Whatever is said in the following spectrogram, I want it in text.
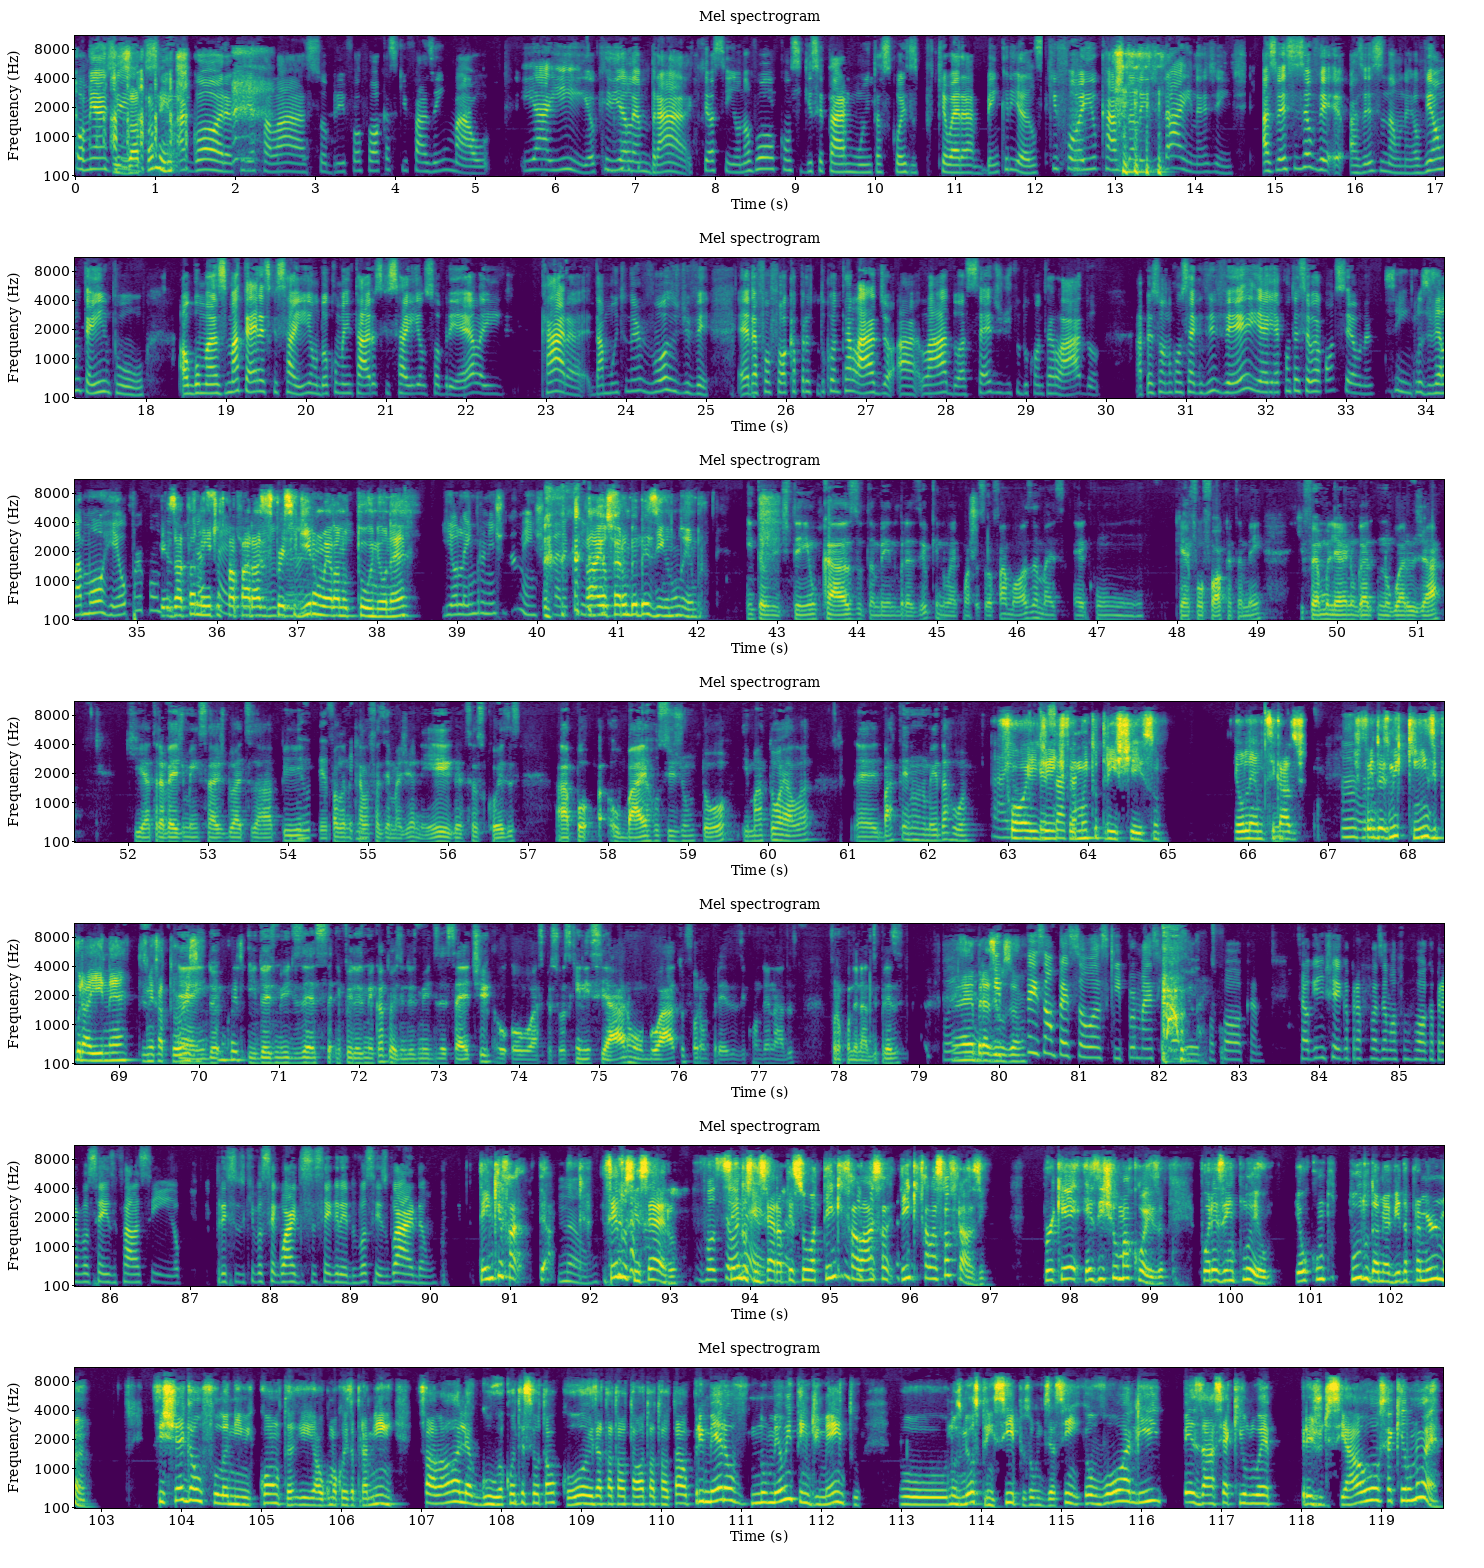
Ô, minha gente, Exatamente. agora eu queria falar sobre fofocas que fazem mal. E aí, eu queria lembrar que, assim, eu não vou conseguir citar muitas coisas porque eu era bem criança, que foi o caso da Lady Di, né, gente? Às vezes eu vejo, às vezes não, né? Eu vi há um tempo algumas matérias que saíam, documentários que saíam sobre ela e, cara, dá muito nervoso de ver. Era fofoca para tudo quanto é lado, a, lado, assédio de tudo quanto é lado. A pessoa não consegue viver e aí aconteceu o que aconteceu, né? Sim, inclusive ela morreu por conta de exatamente. Os paparazzis Uhum. perseguiram ela no túnel, né? E eu lembro nitidamente que era criança. Ah, eu só era um bebezinho, não lembro. Então, gente, tem um caso também no Brasil, que não é com uma pessoa famosa, mas é com. Que é fofoca também, que foi a mulher no, no Guarujá, que através de mensagem do WhatsApp, falando que ela fazia magia negra, essas coisas, a o bairro se juntou e matou ela, é, batendo no meio da rua. Ai, Foi, gente, foi Exatamente. muito triste isso. Eu lembro desse Sim. caso. Uhum. Foi em 2015 por aí, né? 2014. É, em do- Em 2017, foi 2014. Em 2017, o, o- as pessoas que iniciaram o boato foram presas e condenadas. Foram condenadas e presas. Pois É, Brasilzão. Vocês são pessoas que, por mais que gostem de fofoca, se alguém chega pra fazer uma fofoca pra vocês e fala assim, eu preciso que você guarde esse segredo, vocês guardam? Tem que fa... Não. Sendo sincero, Vou ser sendo honesta. sincero, a pessoa tem que falar essa, tem que falar essa frase. Porque existe uma coisa. Por exemplo, eu, eu conto tudo da minha vida pra minha irmã. Se chega o fulaninho e conta e alguma coisa pra mim, fala: "Olha, Gu, aconteceu tal coisa, tal, tal, tal, tal, tal, tal". Primeiro, no meu entendimento, no- nos meus princípios, vamos dizer assim, eu vou ali pesar se aquilo é prejudicial ou se aquilo não é.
